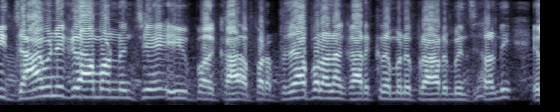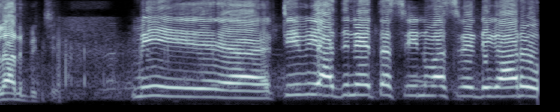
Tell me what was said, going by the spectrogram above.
ఈ జామిని గ్రామం నుంచే ఈ ప్రజాపాలన కార్యక్రమాన్ని ప్రారంభించాలని ఎలా అనిపించింది? మీ టీవీ అధినేత శ్రీనివాస్ రెడ్డి గారు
